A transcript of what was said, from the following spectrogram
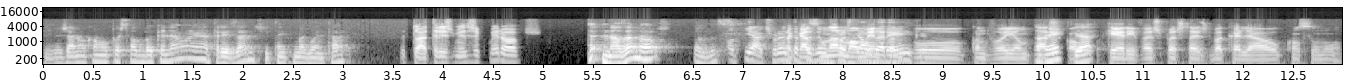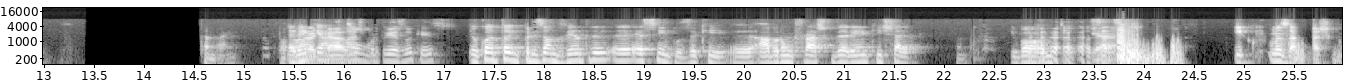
Eu já não como pastel de bacalhau há três anos e tenho que me aguentar. Estou há três meses a comer ovos. Nada mal. Oh, Tiago, Por acaso, um normalmente quando vou, quando vou a um tacho qualquer yeah. e vejo pastéis de bacalhau, consumo um. Também. Arenque é mais português do que isso. Eu quando estou em prisão de ventre é, é simples aqui. Eh, abro um frasco de arenque e cheiro. E borro-me todo. Yeah. E, mas acho que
